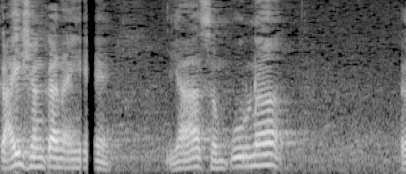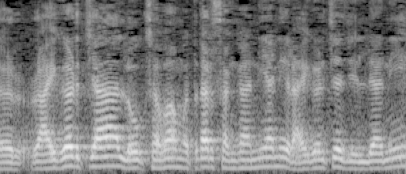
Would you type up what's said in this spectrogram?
काही शंका नाही आहे या संपूर्ण रायगडच्या लोकसभा मतदारसंघांनी आणि रायगडच्या जिल्ह्यांनी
